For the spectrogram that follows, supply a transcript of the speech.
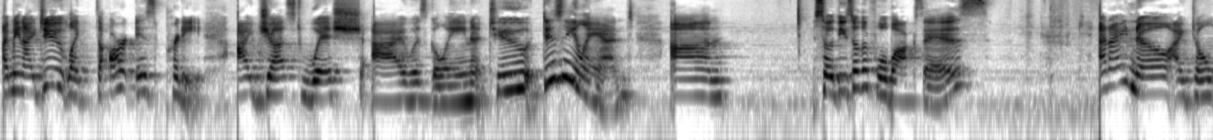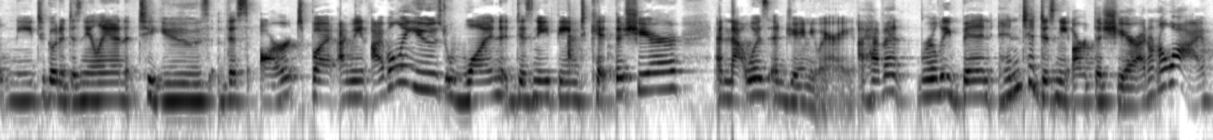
I mean, I do, like the art is pretty. I just wish I was going to Disneyland. Um, so these are the full boxes. And I know I don't need to go to Disneyland to use this art, but I mean, I've only used one Disney themed kit this year, and that was in January. I haven't really been into Disney art this year. I don't know why,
